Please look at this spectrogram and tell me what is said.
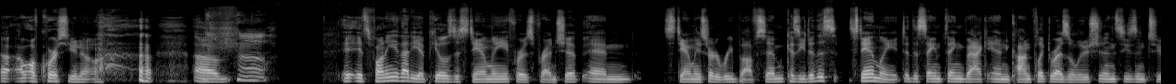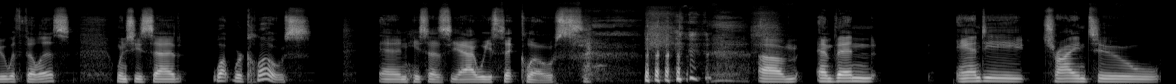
Uh, of course, you know. um, oh, it- it's funny that he appeals to Stanley for his friendship, and Stanley sort of rebuffs him because he did this. Stanley did the same thing back in conflict resolution in season two with Phyllis when she said, "What we're close," and he says, "Yeah, we sit close." um, and then Andy trying to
